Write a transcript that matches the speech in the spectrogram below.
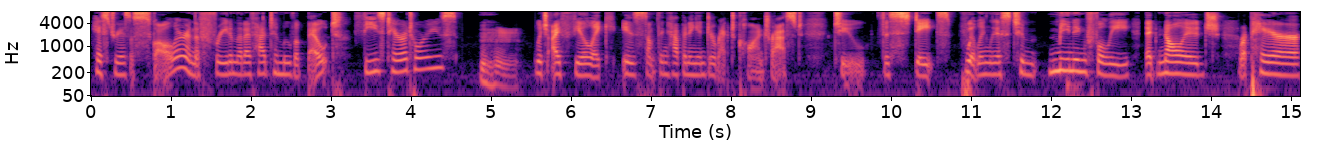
history as a scholar and the freedom that I've had to move about these territories. hmm which I feel like is something happening in direct contrast to the state's willingness to meaningfully acknowledge, repair,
